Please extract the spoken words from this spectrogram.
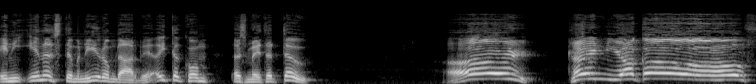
en die enigste manier om daarby uit te kom is met 'n tou. Klein jakkals!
